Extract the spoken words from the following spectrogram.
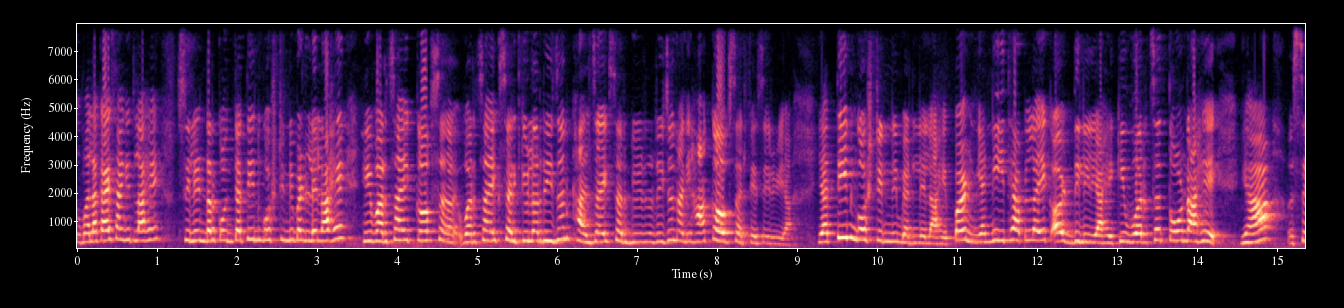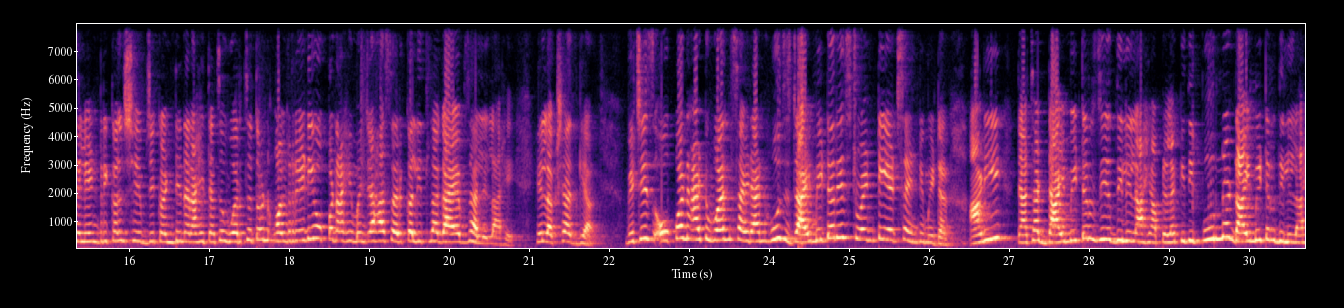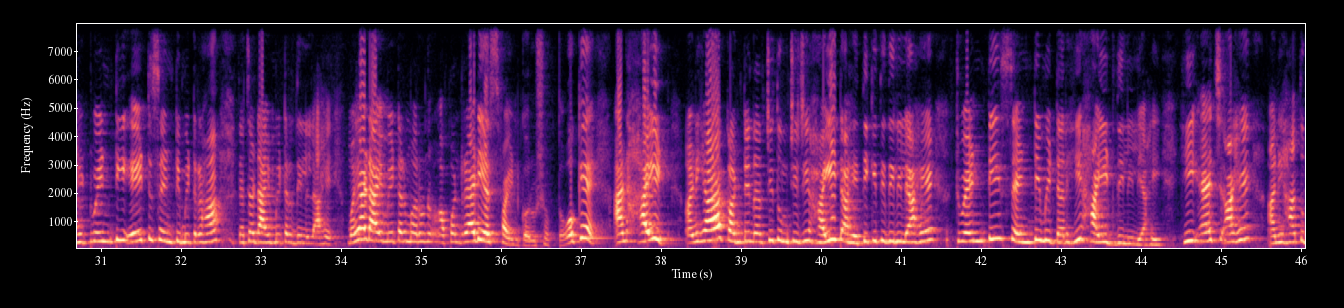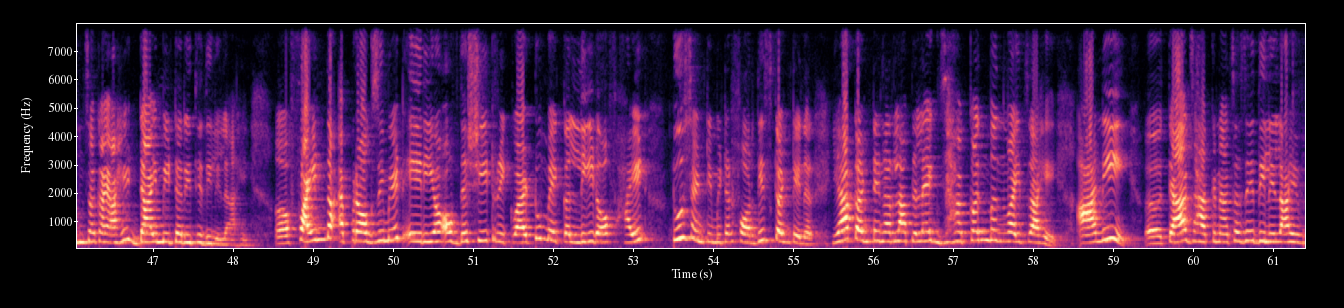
तुम्हाला काय सांगितलं आहे? सिलेंडर कोणत्या तीन गोष्टींनी बनलेला आहे? हे वरचा एक कव वरचा एक सर्क्युलर रिजन खालचा एक सर्क्युलर रिजन आणि हा कव सरफेस एरिया या तीन गोष्टींनी बनलेला आहे. पण यांनी इथे आपल्याला एक अट दिलेली आहे की वरचं तोंड आहे. ह्या सिलेंड्रिकल शेप जे कंटेनर आहे त्याचं वरचं तोंड ऑलरेडी ओपन आहे. म्हणजे हा सर्कल इथला गायब झालेला आहे. हे लक्षात घ्या. Which is open at one side and whose diameter is twenty eight centimetre आणि त्याचा डायमीटर जे दिलेला आहे आपल्याला किती पूर्ण डायमीटर दिलेला आहे ट्वेंटी एट सेंटीमीटर हा त्याचा डायमीटर दिलेला आहे. मग ह्या डायमीटरवरून आपण रॅडियस फाईंड करू शकतो ओके अँड हाईट आणि ह्या कंटेनरची तुमची जी हाईट आहे ती किती दिलेली आहे? ट्वेंटी सेंटीमीटर ही हाईट दिलेली आहे. ही एच आहे आणि हा तुमचा काय आहे? डायमीटर इथे दिलेला आहे. Find the approximate area of the sheet required to make a lid of height two centimetre for this container ह्या कंटेनरला आपल्याला एक झाकण बनवायचं आहे. आणि त्या झाकणाचं जे दिलेलं आहे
